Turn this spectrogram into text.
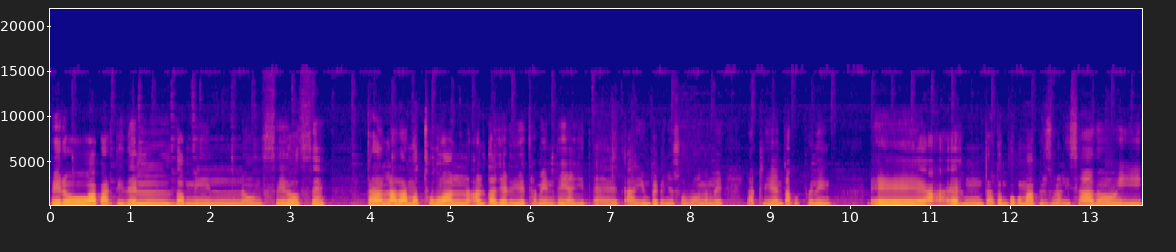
Pero a partir del 2011-12 trasladamos todo al, al taller directamente y allí eh, hay un pequeño showroom donde las clientas pues, pueden... es un trato un poco más personalizado y,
